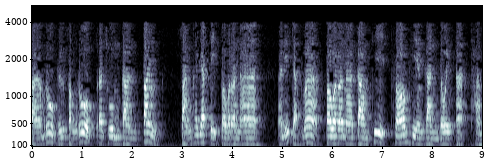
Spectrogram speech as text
สามรูปหรือสองรูปประชุมกันตั้งสังคยติปวารณา อันนี้จัดว่าปวารณากรรมที่พร้อมเพียงกันโดยอธรรม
